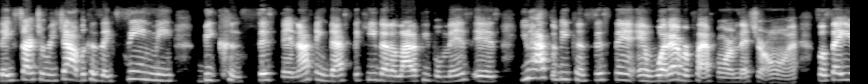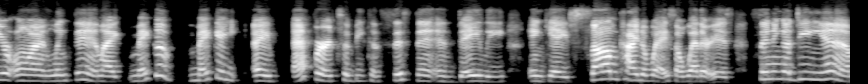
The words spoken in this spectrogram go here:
they start to reach out because they've seen me be consistent. I think that's the key that a lot of people miss is you have to be consistent in whatever platform that you're on. So say you're on LinkedIn, like make a make a a effort to be consistent and daily engaged some kind of way. So whether it's sending a dm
